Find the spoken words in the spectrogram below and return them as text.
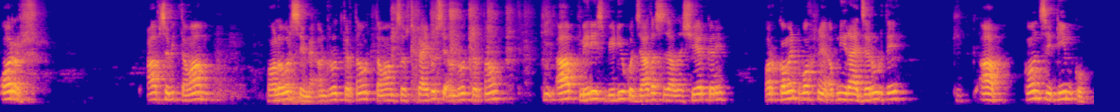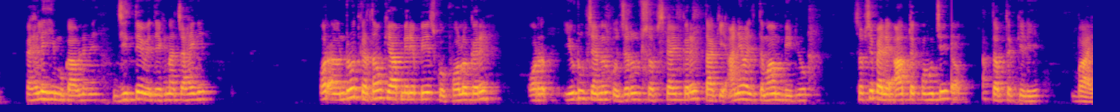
और आप सभी तमाम फॉलोअर से मैं अनुरोध करता हूँ, तमाम सब्सक्राइबर से अनुरोध करता हूँ कि आप मेरी इस वीडियो को ज़्यादा से ज़्यादा शेयर करें और कमेंट बॉक्स में अपनी राय ज़रूर दें कि आप कौन सी टीम को पहले ही मुकाबले में जीतते हुए देखना चाहेंगे। और अनुरोध करता हूँ कि आप मेरे पेज को फॉलो करें और यूट्यूब चैनल को ज़रूर सब्सक्राइब करें ताकि आने वाली तमाम वीडियो सबसे पहले आप तक पहुँचे तब तक के लिए बाय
